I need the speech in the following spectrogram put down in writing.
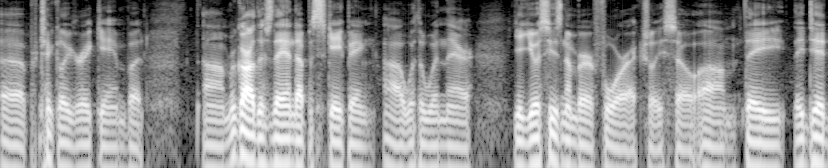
a particularly great game, but um, regardless, they end up escaping uh, with a win there. Yeah, USC is number four actually, so um, they they did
